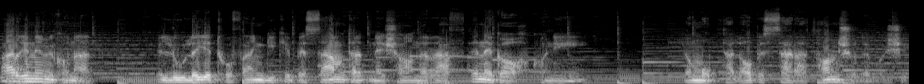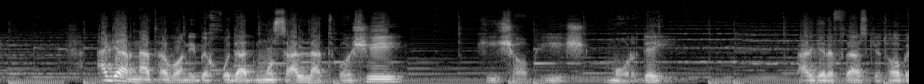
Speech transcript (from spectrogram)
فرقی نمی کند به لوله تفنگی که به سمتت نشان رفته نگاه کنی یا مبتلا به سرطان شده باشی. اگر نتوانی به خودت مسلط باشی پیشا پیش مرده ای برگرفته از کتاب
